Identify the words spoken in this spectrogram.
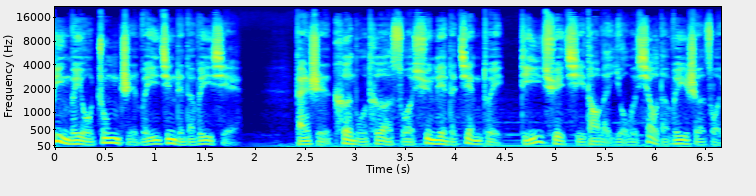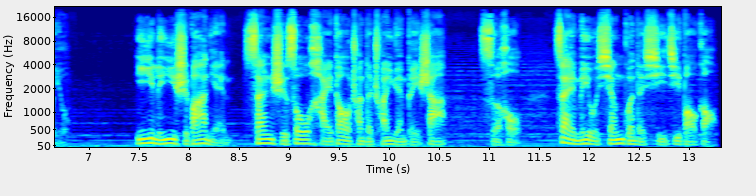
并没有终止维京人的威胁，但是克努特所训练的舰队的确起到了有效的威慑作用。一零一八年，三十艘海盗船的船员被杀，此后再没有相关的袭击报告。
